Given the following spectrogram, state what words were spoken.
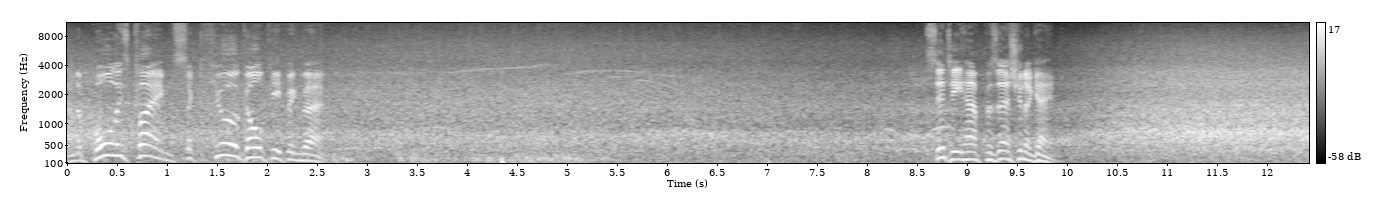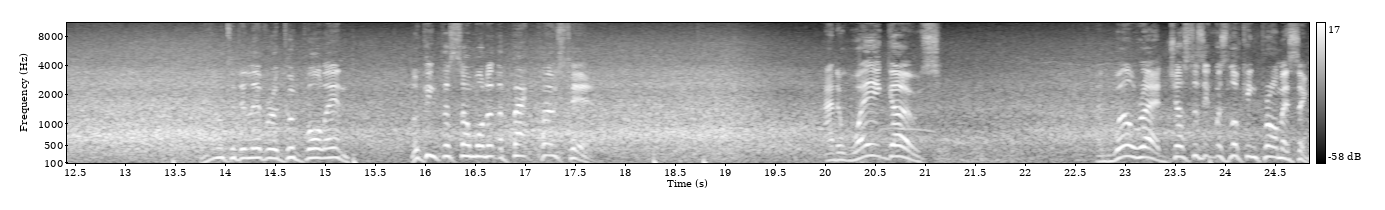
And the ball is claimed. Secure goalkeeping there. City have possession again. Now to deliver a good ball in. Looking for someone at the back post here. And away it goes. And well read, just as it was looking promising.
